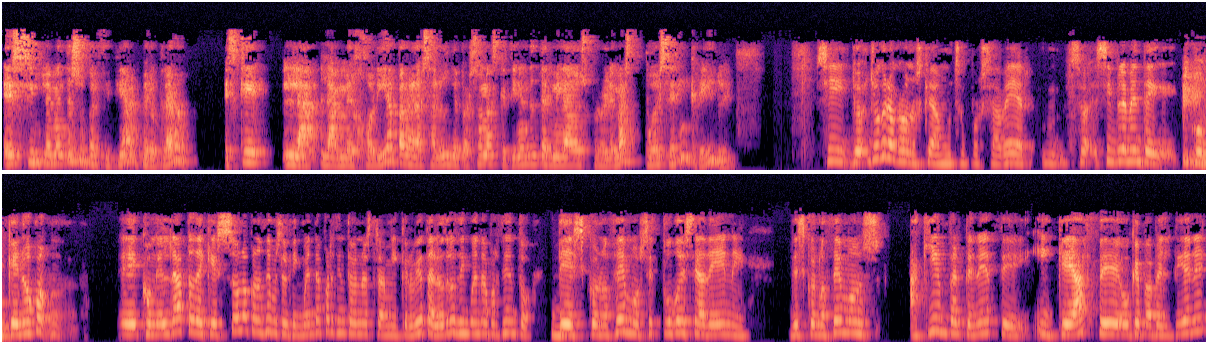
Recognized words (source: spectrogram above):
es simplemente superficial, pero claro, es que la, mejoría para la salud de personas que tienen determinados problemas puede ser increíble. Sí, yo, yo creo que aún nos queda mucho por saber. Simplemente con que no con, eh, con el dato de que solo conocemos el 50% de nuestra microbiota, el otro 50% desconocemos todo ese ADN, desconocemos a quién pertenece y qué hace o qué papel tiene,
